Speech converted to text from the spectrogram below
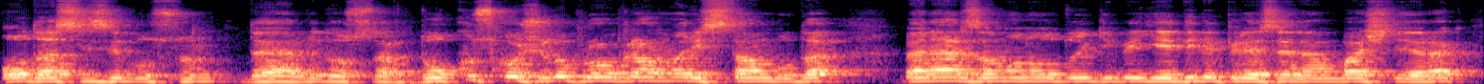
o da sizi bulsun değerli dostlar. 9 koşulu program var İstanbul'da. Ben her zaman olduğu gibi yedili plaseden başlayarak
